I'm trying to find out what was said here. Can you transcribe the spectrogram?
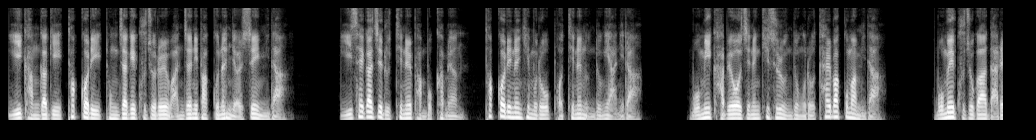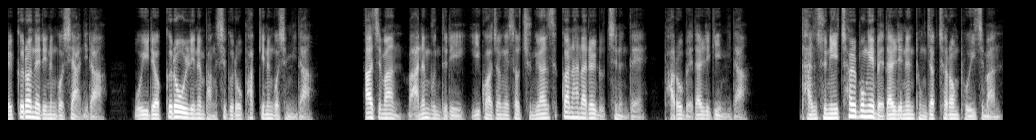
이 감각이 턱걸이 동작의 구조를 완전히 바꾸는 열쇠입니다. 이 세 가지 루틴을 반복하면 턱걸이는 힘으로 버티는 운동이 아니라 몸이 가벼워지는 기술 운동으로 탈바꿈합니다. 몸의 구조가 나를 끌어내리는 것이 아니라 오히려 끌어올리는 방식으로 바뀌는 것입니다. 하지만 많은 분들이 이 과정에서 중요한 습관 하나를 놓치는데 바로 매달리기입니다. 단순히 철봉에 매달리는 동작처럼 보이지만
